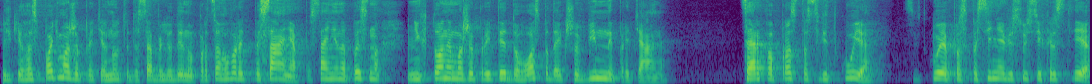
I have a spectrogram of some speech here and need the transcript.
Тільки Господь може притягнути до себе людину. Про це говорить Писання. В Писанні написано: ніхто не може прийти до Господа, якщо Він не притягне. Церква просто свідкує, свідкує про спасіння в Ісусі Христі.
